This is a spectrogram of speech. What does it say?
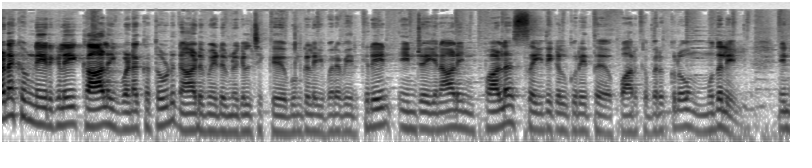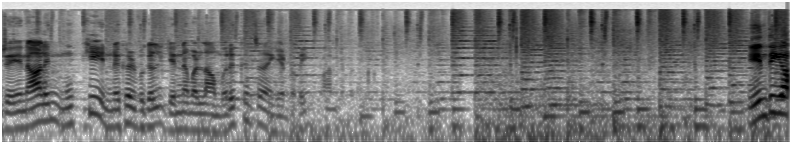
வணக்கம் நேர்களே. காலை வணக்கத்தோடு நாடு மேடும் நிகழ்ச்சிக்கு உங்களை வரவேற்கிறேன். இன்றைய நாளின் பல செய்திகள் குறித்து பார்க்கவிருக்கிறோம். முதலில் இன்றைய நாளின் முக்கிய நிகழ்வுகள் என்னவெல்லாம் இருக்கின்றன என்பதை பார்க்கப்படும் இந்தியா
